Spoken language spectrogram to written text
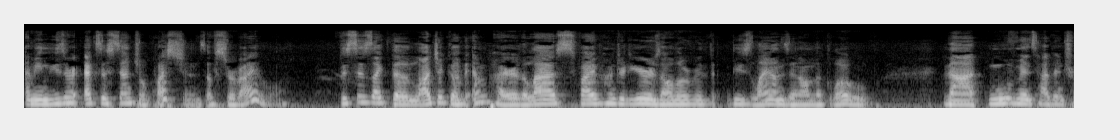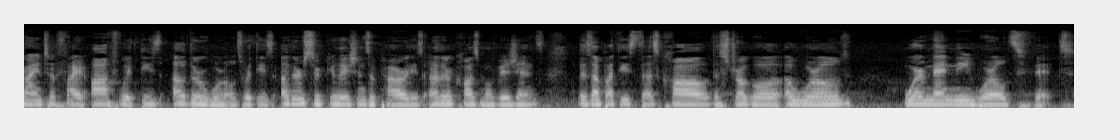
I mean, these are existential questions of survival. This is like the logic of empire, the last 500 years all over th- these lands and on the globe that movements have been trying to fight off with these other worlds, with these other circulations of power, these other cosmovisions. The Zapatistas call the struggle a world where many worlds fit.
